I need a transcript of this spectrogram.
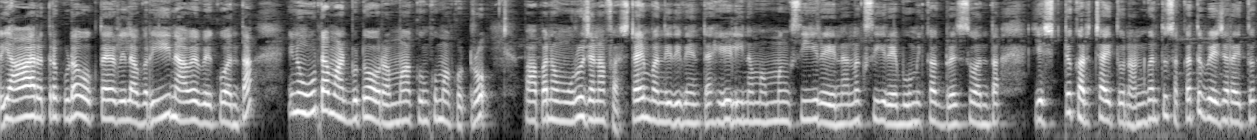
ಯಾರ ಹತ್ರ ಕೂಡ ಹೋಗ್ತಾ ಇರಲಿಲ್ಲ, ಬರೀ ನಾವೇ ಬೇಕು ಅಂತ. ಇನ್ನು ಊಟ ಮಾಡಿಬಿಟ್ಟು ಅವರಮ್ಮ ಕುಂಕುಮ ಕೊಟ್ಟರು ಪಾಪ ನಾವು ಮೂರು ಜನ ಫಸ್ಟ್ ಟೈಮ್ ಬಂದಿದ್ದೀವಿ ಅಂತ ಹೇಳಿ ನಮ್ಮ ಅಮ್ಮಂಗೆ ಸೀರೆ, ನನಗೆ ಸೀರೆ, ಭೂಮಿಕಾಗೆ ಡ್ರೆಸ್ಸು ಅಂತ ಎಷ್ಟು ಖರ್ಚಾಯಿತು. ನನಗಂತೂ ಸಖತ್ತು ಬೇಜಾರಾಯಿತು.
